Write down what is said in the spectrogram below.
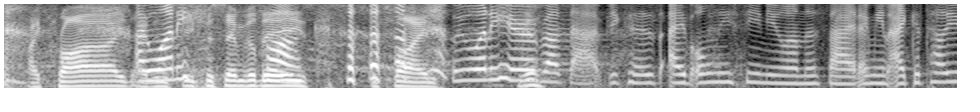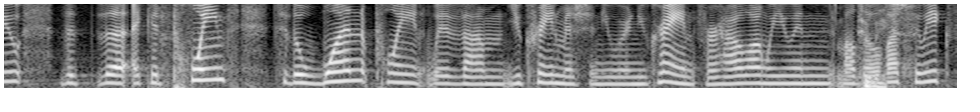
I cried. I I, didn't sleep for several talk. days. It's fine. we want to hear Yeah. about that because I've only seen you on the side. I mean, I could tell you that the I could point to the one point with um Ukraine mission. You were in Ukraine for how long were you in Moldova? Two weeks. Two weeks,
